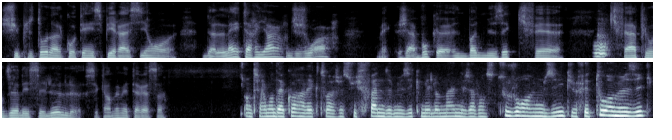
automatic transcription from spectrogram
Je suis plutôt dans le côté inspiration euh, de l'intérieur du joueur. Mais j'avoue qu'une bonne musique qui fait, mmh. qui fait applaudir les cellules, c'est quand même intéressant. Entièrement d'accord avec toi. Je suis fan de musique mélomane et j'avance toujours en musique. Je fais tout en musique.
